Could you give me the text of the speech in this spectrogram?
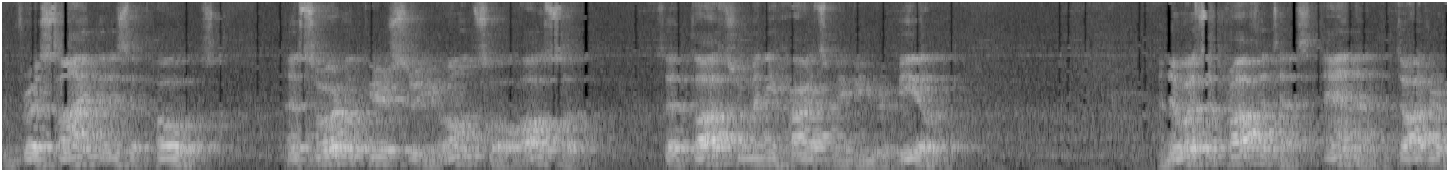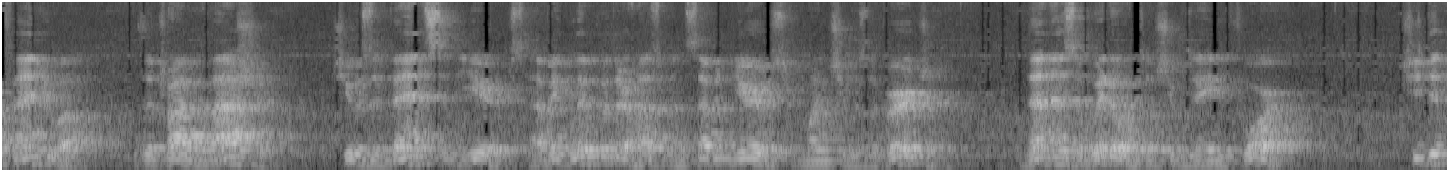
and for a sign that is opposed. And a sword will pierce through your own soul also, so that thoughts from many hearts may be revealed. And there was a prophetess, Anna, the daughter of Phanuel, of the tribe of Asher. She was advanced in years, having lived with her husband seven years from when she was a virgin, then as a widow until she was 84. She did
